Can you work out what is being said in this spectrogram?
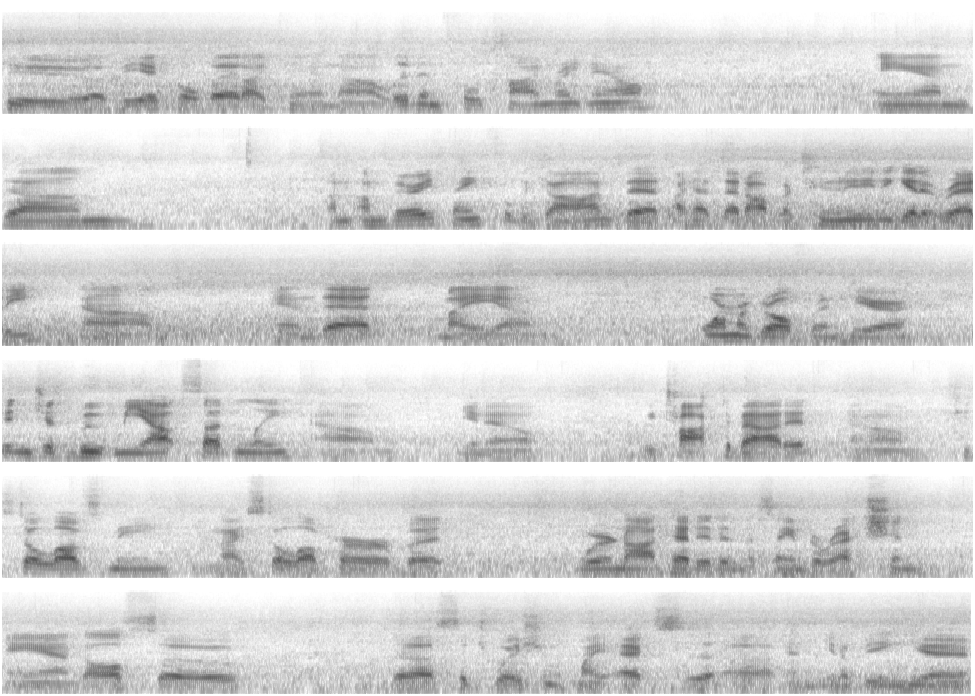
to a vehicle that I can uh, live in full time right now. And um, I'm, I'm, very thankful to God that I had that opportunity to get it ready um, and that my um, former girlfriend here didn't just boot me out suddenly. Um, you know, we talked about it. Um, she still loves me, and I still love her, but we're not headed in the same direction. And also, the situation with my ex, uh, and you know, being here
